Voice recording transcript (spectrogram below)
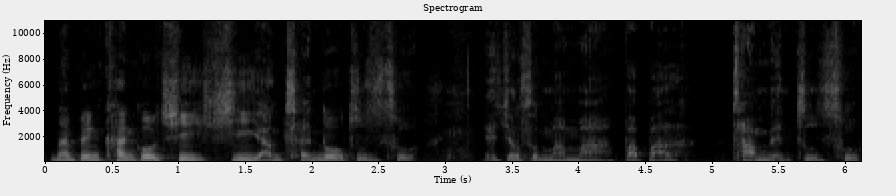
那边看过去，夕阳沉落之处，也就是妈妈、爸爸长眠之处。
